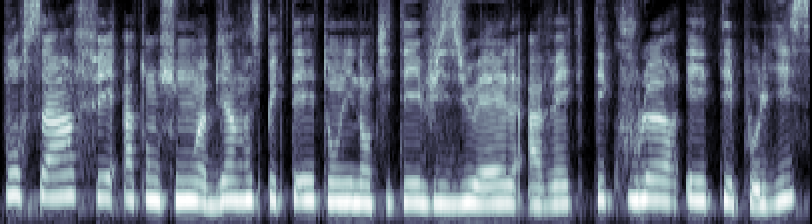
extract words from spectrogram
Pour ça, fais attention à bien respecter ton identité visuelle avec tes couleurs et tes polices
